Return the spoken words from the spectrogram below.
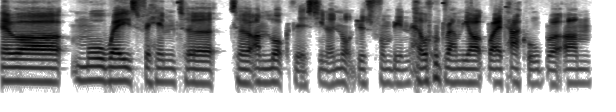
there are more ways for him to to unlock this. You know, not just from being held around the arc by a tackle, but um,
